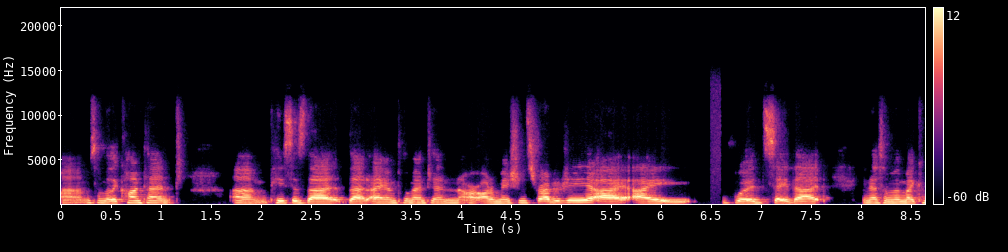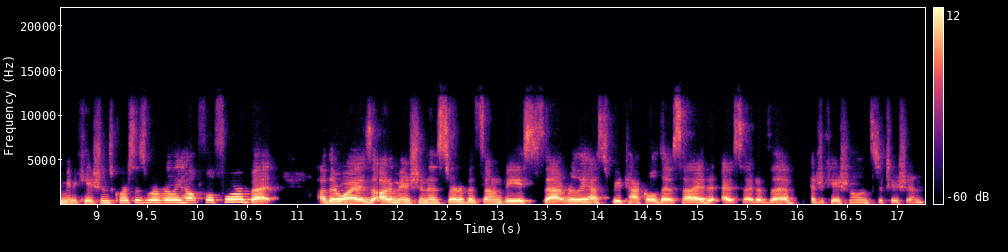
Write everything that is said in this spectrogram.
um, some of the content um, pieces that that I implement in our automation strategy, I, I would say that you know some of my communications courses were really helpful for, but otherwise automation is sort of its own beast that really has to be tackled outside outside of the educational institution.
